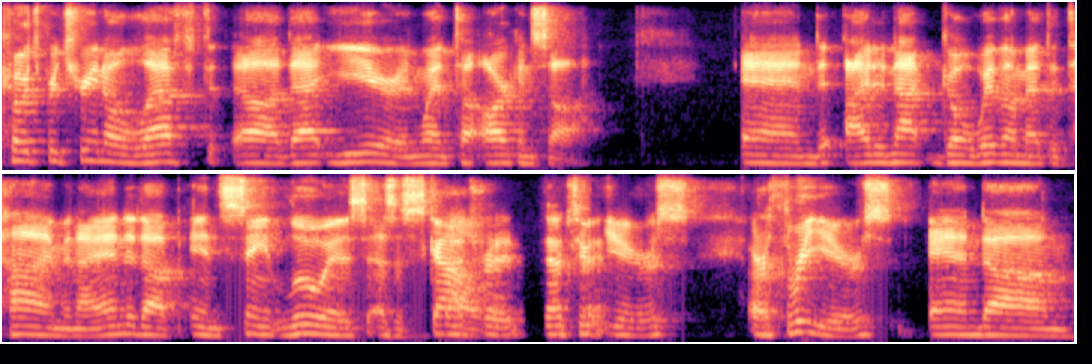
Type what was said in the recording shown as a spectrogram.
Coach Petrino left uh, that year and went to Arkansas. and I did not go with him at the time, and I ended up in St. Louis as a scout That's right. That's for two right. years or three years, and um,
